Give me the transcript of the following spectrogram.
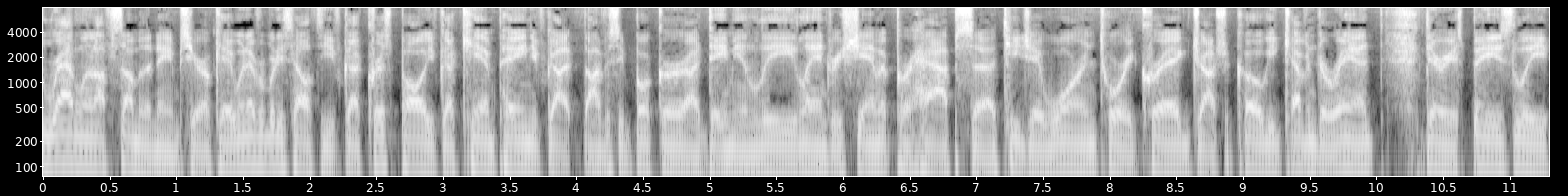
rattling off some of the names here, okay? When everybody's healthy, you've got Chris Paul, you've got Cam Payne, you've got obviously Booker, uh, Damion Lee, Landry Shamet, perhaps, uh, TJ Warren, Torrey Craig, Josh Okogie, Kevin Durant, Darius Bazley,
